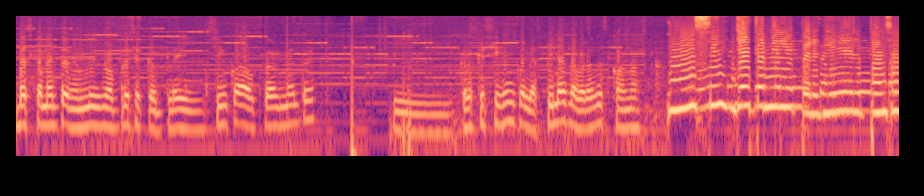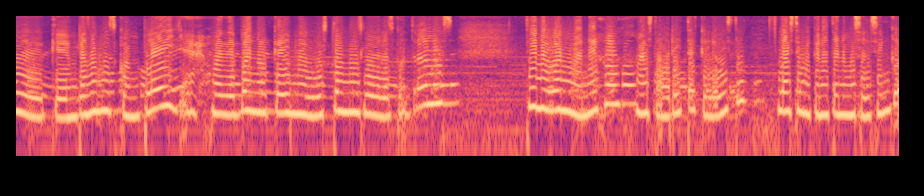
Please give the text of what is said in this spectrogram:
básicamente en el mismo precio que el Play 5 actualmente. Y creo que siguen con las pilas, la verdad desconozco. no sé, ya también le perdí el paso de que empezamos con Play, ya fue de bueno, ok, me gustó más lo de los controles. Tiene buen manejo hasta ahorita que lo he visto. Lástima que no tenemos el 5.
